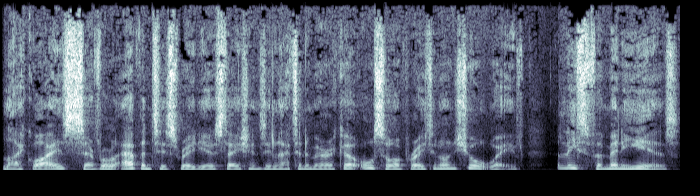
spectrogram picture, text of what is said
Likewise, several Adventist radio stations in Latin America also operated on shortwave, at least for many years.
